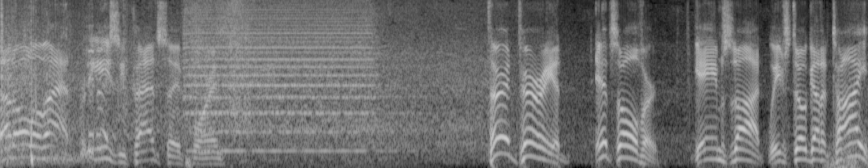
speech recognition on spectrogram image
Got all of that. Pretty easy pad save for him. Third period. It's over. Game's not. We've still got a tie.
